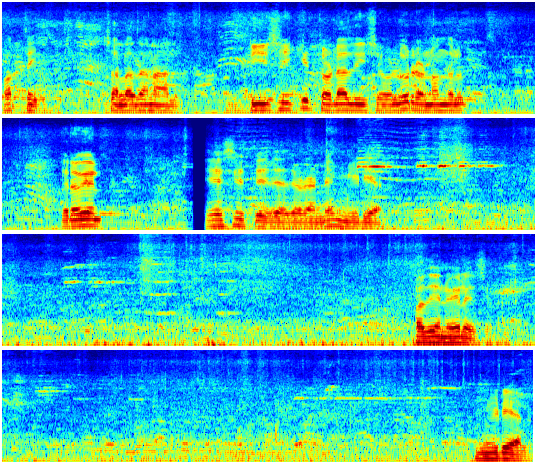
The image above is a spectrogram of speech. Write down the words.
కొత్తవి చల్లదనాలు. డీసీకి తొడలు తీసేవాళ్ళు రెండు వందలు ఇరవై వేలు ఏసీ తేజ చూడండి మీడియా. పదిహేను వేలు వేసాడు మీడియాలు.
